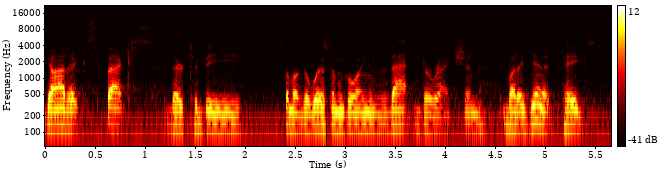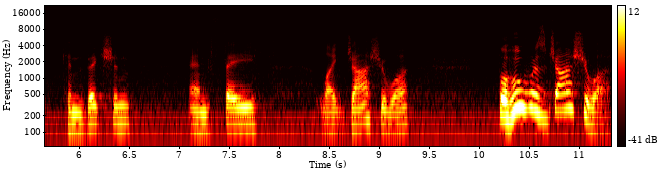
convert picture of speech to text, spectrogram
God expects there to be some of the wisdom going that direction. But again, it takes conviction and faith like Joshua. But who was Joshua?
